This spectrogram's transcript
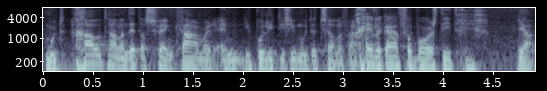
moet goud halen. Net als Sven Kramer. En die politici moeten het zelf halen. Gele kaart voor Boris Dietrich. Ja.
